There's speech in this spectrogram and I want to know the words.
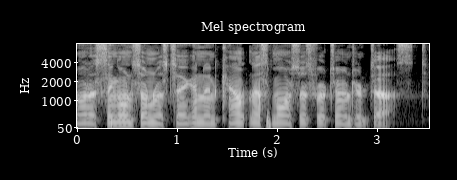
Not a single sun was taken, and countless monsters returned to dust.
